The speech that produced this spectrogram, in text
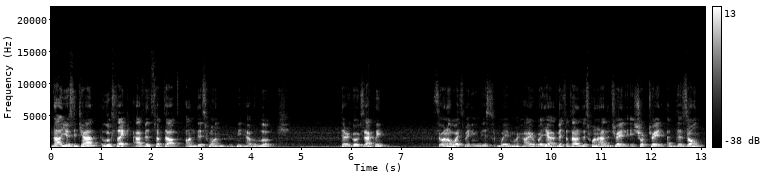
Now USD CAD it looks like I've been stepped out on this one. Let me have a look. There we go exactly. So I know why it's making this way more higher but yeah I've been stepped out on this one. I had to trade a short trade at the zone.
